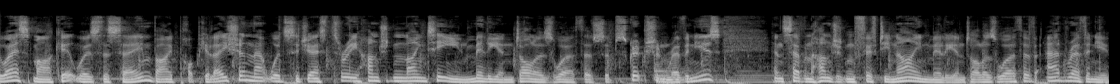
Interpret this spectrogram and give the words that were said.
US market was the same by population, that would suggest 319 million dollars worth of subscription revenues and 759 million dollars worth of ad revenue.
